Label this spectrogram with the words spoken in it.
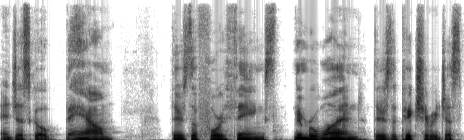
and just go, bam, there's the four things. Number one, there's the picture we just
